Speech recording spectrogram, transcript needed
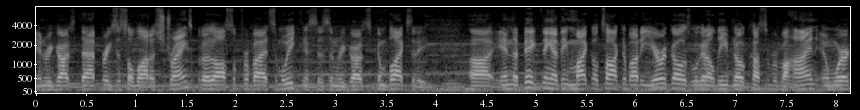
in regards to that, brings us a lot of strengths, but it also provides some weaknesses in regards to complexity. Uh, and the big thing I think Michael talked about a year ago is we're going to leave no customer behind, and we're,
